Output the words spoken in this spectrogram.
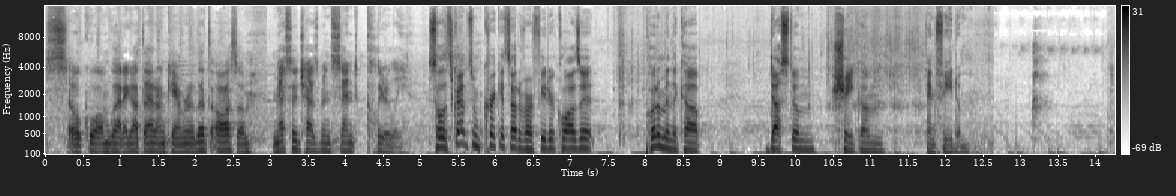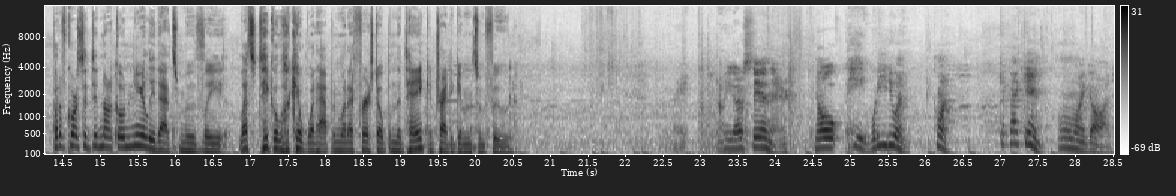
So cool. I'm glad I got that on camera. That's awesome. Message has been sent clearly. So let's grab some crickets out of our feeder closet, put them in the cup, dust them, shake them, and feed them. But of course, it did not go nearly that smoothly. Let's take a look at what happened when I first opened the tank and tried to give him some food. You gotta stay in there. No, hey, what are you doing? Come on. Get back in. Oh my god.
